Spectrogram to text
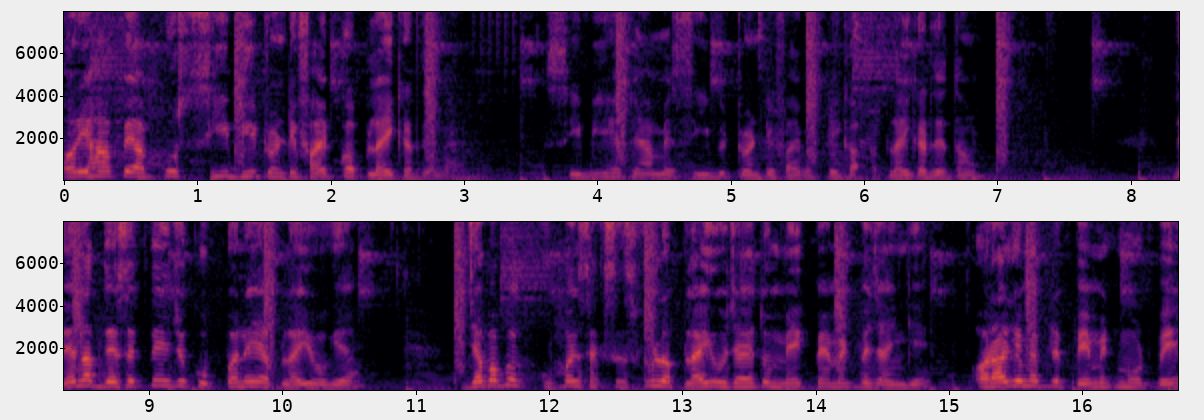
और यहाँ पे आपको सी बी ट्वेंटी फाइव को अप्लाई कर देना है। सी बी है तो यहाँ मैं C B twenty five apply कर देता हूँ। देन आप देख सकते हैं जो कूपन है अप्लाई हो गया। जब आपका कूपन सक्सेसफुल अप्लाई हो जाए तो मेक पेमेंट पे जाएँगे। और आगे मैं अपने पेमेंट मोड पे,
